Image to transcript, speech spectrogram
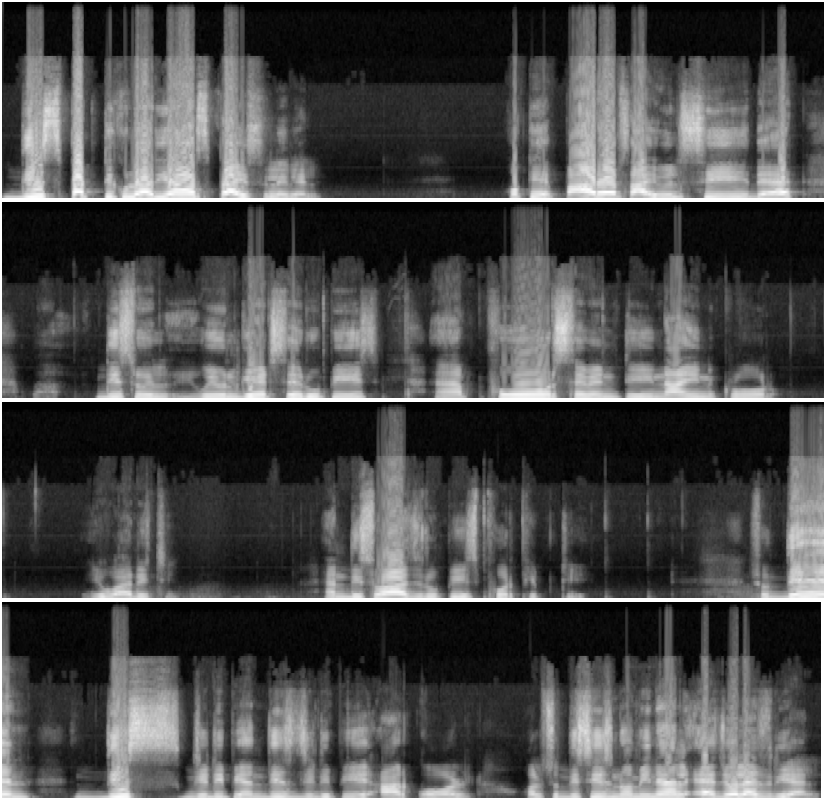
this particular year's price level, okay, perhaps I will see that this will we will get say rupees uh, 479 crore you are reaching and this was rupees 450 so, then this GDP and this GDP are called also this is nominal as well as real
